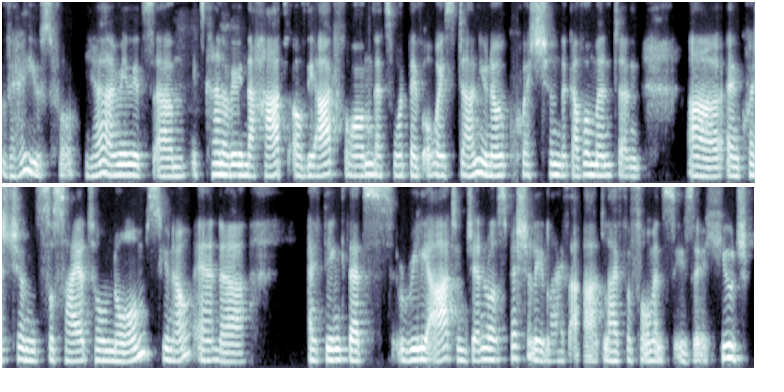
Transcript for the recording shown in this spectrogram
Very useful. Yeah, I mean it's um it's kind of in the heart of the art form. That's what they've always done, you know, question the government and uh and question societal norms, you know, and uh I think that's really art in general, especially live art. Live performance is a huge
